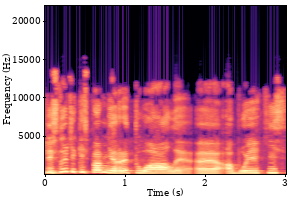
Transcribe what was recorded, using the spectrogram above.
Існують якісь певні ритуали або якісь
